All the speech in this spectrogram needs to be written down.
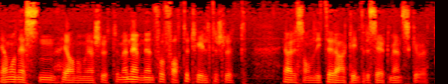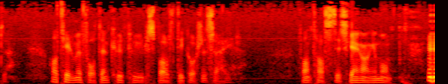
Jeg må nesten ja nå må jeg slutte, men nevne en forfatter til til slutt. Jeg er et sånn litterært interessert menneske. vet du. Har til og med fått en kulturspalte i Korsets Eier. Fantastisk en gang i måneden.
